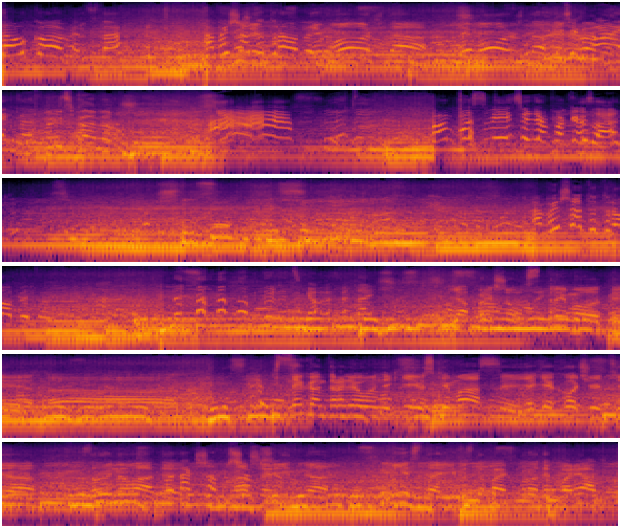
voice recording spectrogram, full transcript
Науковець, так? А ви що тут робите? Не можна, не можна. Чекайте! Беріть камеру. Вам посвідчення показати. А ви що тут робите? Дуже цікаве питання. Я прийшов стримувати е, неконтрольовані київські маси, які хочуть е, зруйнувати наше рідне місто і виступають проти порядку.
